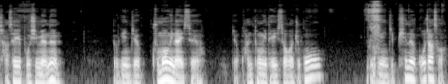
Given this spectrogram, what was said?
자세히 보시면은 여기 이제 구멍이 나 있어요. 관통이 돼 있어 가지고 여기 이제 핀을 꽂아서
